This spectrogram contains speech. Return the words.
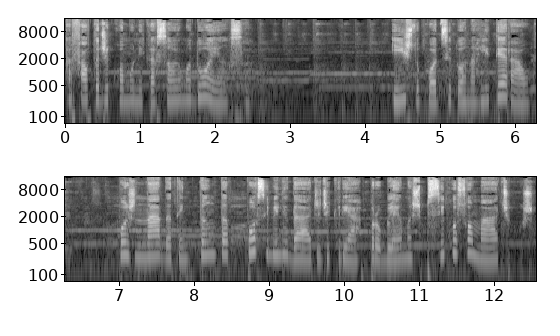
a falta de comunicação é uma doença. Isto pode se tornar literal, pois nada tem tanta possibilidade de criar problemas psicossomáticos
